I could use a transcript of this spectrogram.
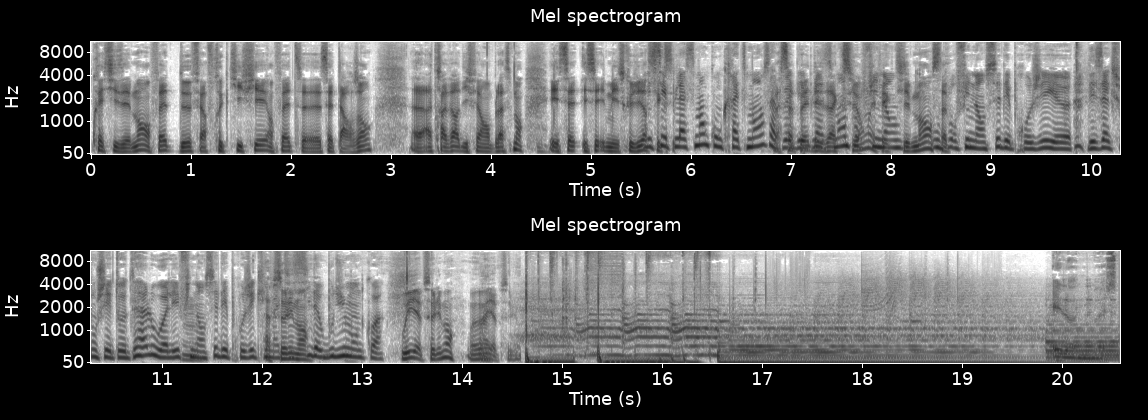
précisément en fait de faire fructifier en fait cet argent euh, à travers différents placements. Et, c'est- et c'est- mais ce que je veux Mais dire, c'est que ces placements, concrètement, ça Bah, peut ça être peut des être des placements actions, pour, financer, ou ça- pour financer des projets, euh, des actions chez Total ou aller financer des projets climaticides Absolument. au bout du monde, quoi. oui, absolument, oui, oui, Ouais. absolument. Elon Musk,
